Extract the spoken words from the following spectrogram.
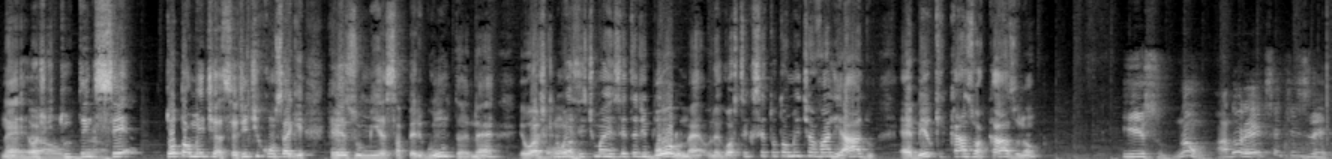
né? Não, eu acho que tudo tem não. que ser totalmente. Se a gente consegue resumir essa pergunta, né? Eu acho Boa. que não existe uma receita de bolo, né? O negócio tem que ser totalmente avaliado. É meio que caso a caso, não? Isso. Não, adorei o que você quis dizer.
